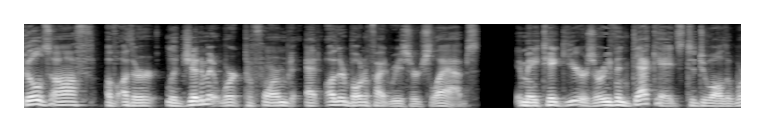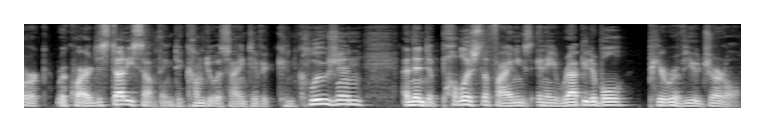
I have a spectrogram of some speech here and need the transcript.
builds off of other legitimate work performed at other bona fide research labs. It may take years or even decades to do all the work required to study something, to come to a scientific conclusion, and then to publish the findings in a reputable, peer reviewed journal.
